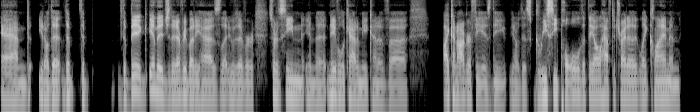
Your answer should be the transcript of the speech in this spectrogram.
and you know the the the the big image that everybody has that who's ever sort of seen in the naval academy kind of uh iconography is the you know this greasy pole that they all have to try to like climb and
